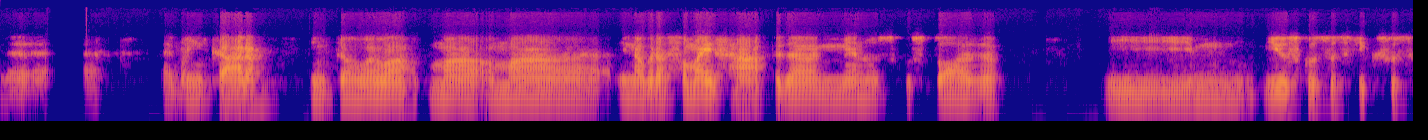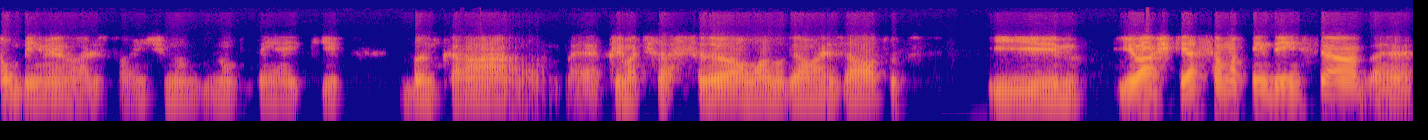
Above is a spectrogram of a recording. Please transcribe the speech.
é, é bem cara então, é uma, uma, uma inauguração mais rápida, menos custosa e, e os custos fixos são bem menores. Então, a gente não, não tem aí que bancar é, climatização, um aluguel mais alto. E, e, eu acho que essa é uma tendência é,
